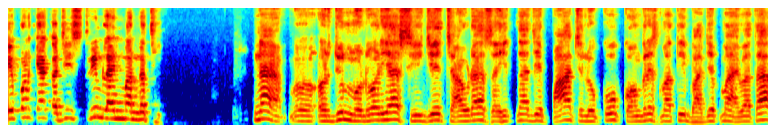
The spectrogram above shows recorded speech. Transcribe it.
એ પણ ક્યાંક હજી સ્ટ્રીમ લાઇનમાં નથી. ના અર્જુન મોઢવાડિયા સીજે ચાવડા સહિતના જે પાંચ લોકો કોંગ્રેસમાંથી ભાજપમાં આવ્યા હતા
